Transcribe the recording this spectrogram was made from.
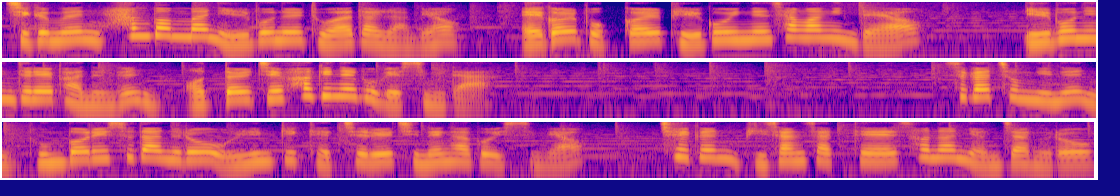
지금은 한 번만 일본을 도와달라며 애걸복걸 빌고 있는 상황인데요. 일본인들의 반응은 어떨지 확인해 보겠습니다. 스가 총리는 돈벌이 수단으로 올림픽 개최를 진행하고 있으며 최근 비상사태 선언 연장으로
